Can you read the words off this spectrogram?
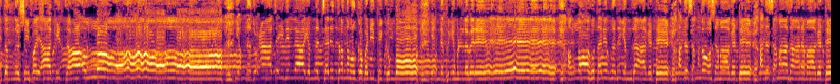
ഇതൊന്ന് ശിഫയാക്കി താ അല്ലാ. എന്ന് ദുആ ചെയ്തില്ല എന്ന് ചരിത്രം നമുക്ക് പഠിപ്പിക്കുമ്പോ എന്റെ പ്രിയമുള്ളവരെ അള്ളാഹു തരുന്നത് എന്താകട്ടെ? അത് സന്തോഷമാകട്ടെ അത് സമാധാനമാകട്ടെ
